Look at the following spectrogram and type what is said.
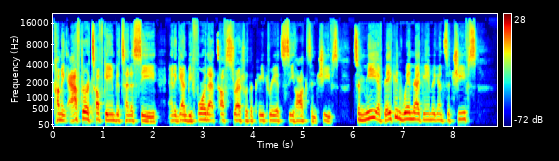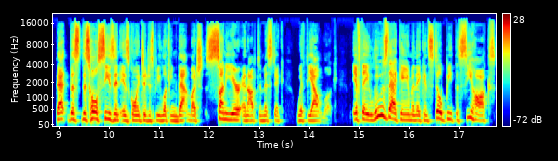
coming after a tough game to Tennessee, and again, before that tough stretch with the Patriots, Seahawks, and Chiefs, to me, if they can win that game against the Chiefs, that this this whole season is going to just be looking that much sunnier and optimistic with the outlook. If they lose that game and they can still beat the Seahawks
